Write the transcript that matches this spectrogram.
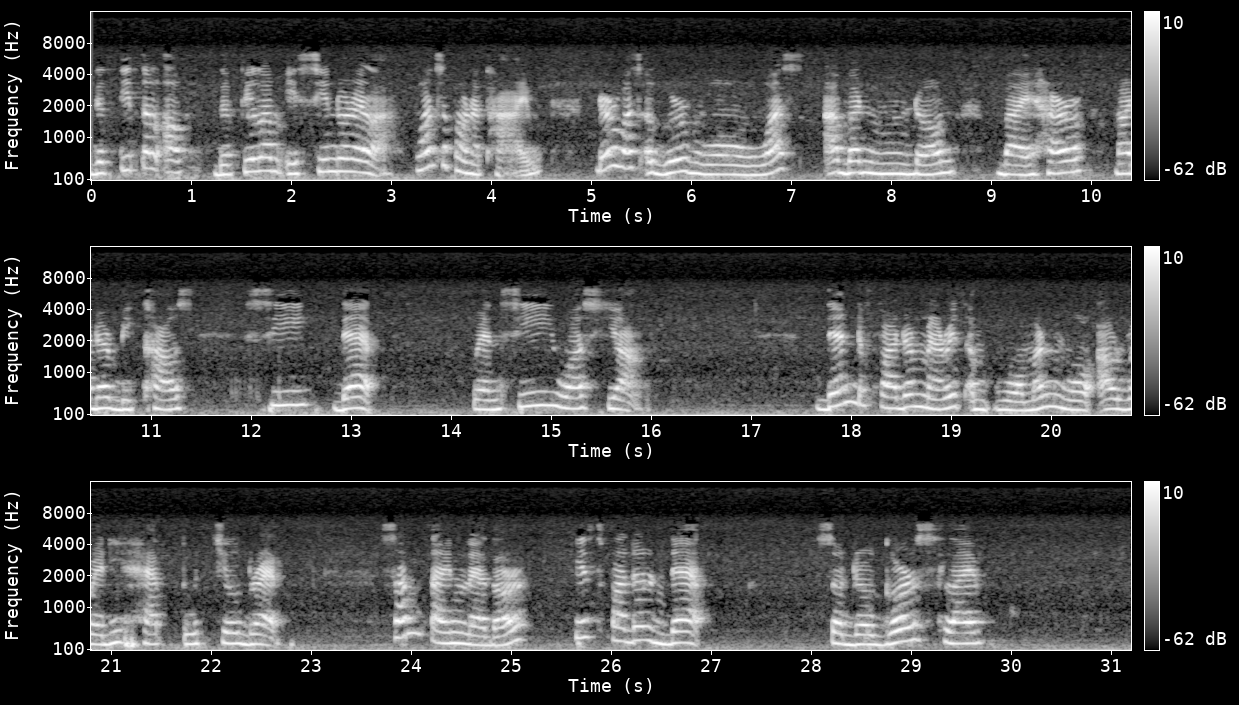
The title of the film is Cinderella. Once upon a time, there was a girl who was abandoned by her mother because she died when she was young. Then the father married a woman who already had two children. Some time later, his father died, so the girl's life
